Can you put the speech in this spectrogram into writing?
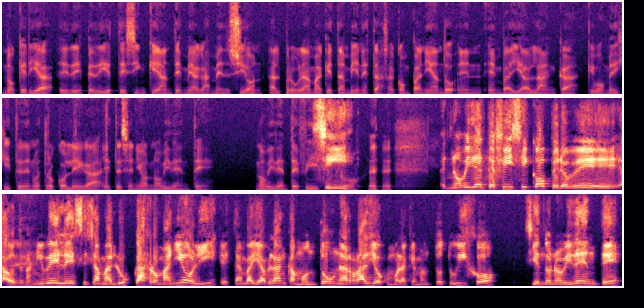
No quería eh, despedirte sin que antes me hagas mención al programa que también estás acompañando en, en Bahía Blanca, que vos me dijiste de nuestro colega, este señor no vidente, no vidente físico. Sí. no vidente físico, pero ve a otros niveles, se llama Lucas Romagnoli, está en Bahía Blanca, montó una radio como la que montó tu hijo, siendo no vidente,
